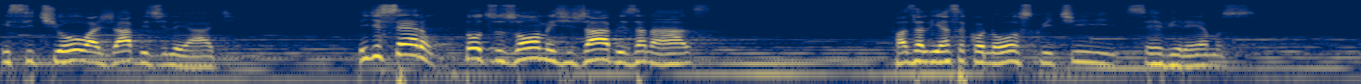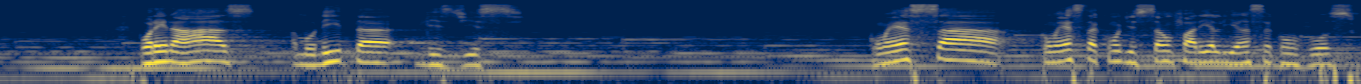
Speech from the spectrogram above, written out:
e sitiou a Jabes de Leade. E disseram todos os homens de Jabes a Naás: Faz aliança conosco e te serviremos. Porém, Naás, Amonita, lhes disse: Com essa com esta condição farei aliança convosco,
